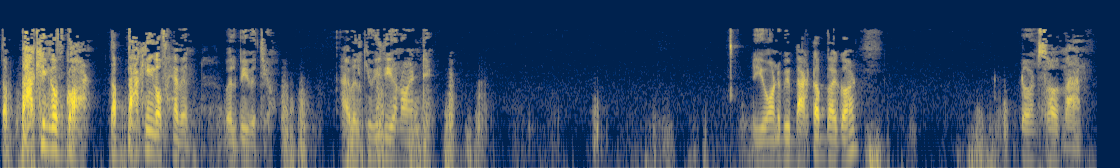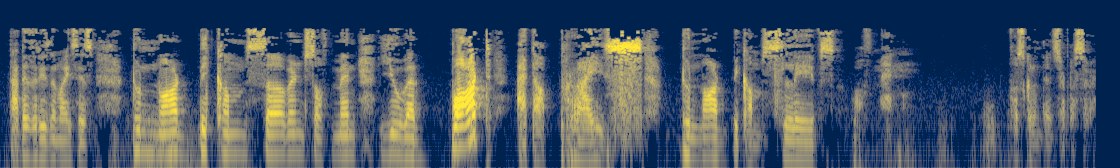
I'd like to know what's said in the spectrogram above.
The backing of God, the backing of heaven will be with you. I will give you the anointing. Do you want to be backed up by God? Don't serve man. That is the reason why he says, do not become servants of men. You were bought at a price do not become slaves of men. First Corinthians chapter 7.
